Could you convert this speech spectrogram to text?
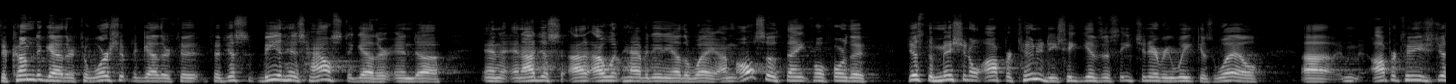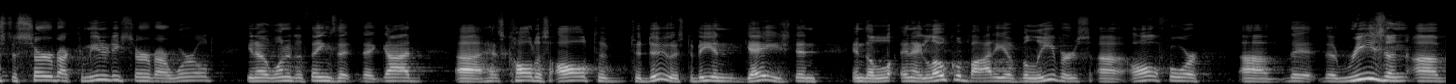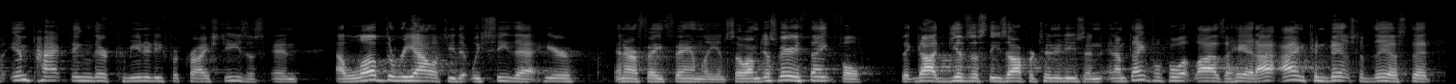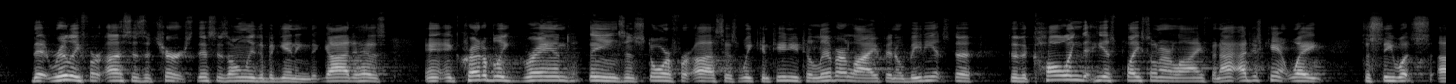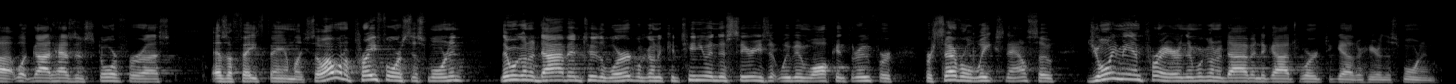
to come together, to worship together, to, to just be in His house together. And, uh, and, and I just, I, I wouldn't have it any other way. I'm also thankful for the, just the missional opportunities he gives us each and every week as well. Uh, opportunities just to serve our community, serve our world. You know, one of the things that, that God uh, has called us all to, to do is to be engaged in, in, the, in a local body of believers, uh, all for uh, the, the reason of impacting their community for Christ Jesus. And I love the reality that we see that here in our faith family. And so I'm just very thankful that God gives us these opportunities, and, and I'm thankful for what lies ahead. I, I am convinced of this that, that really for us as a church, this is only the beginning, that God has incredibly grand things in store for us as we continue to live our life in obedience to, to the calling that He has placed on our life. And I, I just can't wait to see what's, uh, what God has in store for us as a faith family. So I want to pray for us this morning. Then we're going to dive into the Word. We're going to continue in this series that we've been walking through for, for several weeks now. So join me in prayer, and then we're going to dive into God's Word together here this morning.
